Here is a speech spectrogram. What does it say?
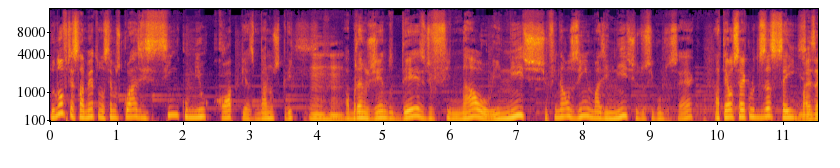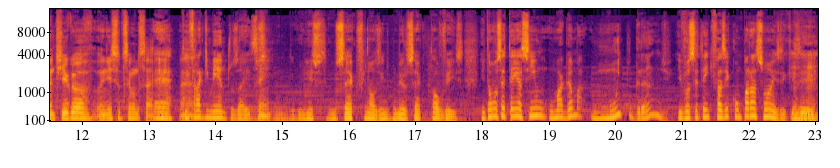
Do Novo Testamento nós temos quase 5 mil cópias manuscritas, uhum. abrangendo desde o final, início, finalzinho, mas início do segundo século, até o século XVI. Mais antigo, o início do segundo século. É, tem é. fragmentos aí do, segundo, do início do segundo século, finalzinho do primeiro século, talvez. Então você tem assim uma gama muito grande e você tem que fazer comparações. Quer dizer, uhum.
